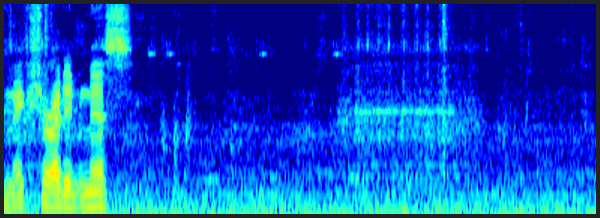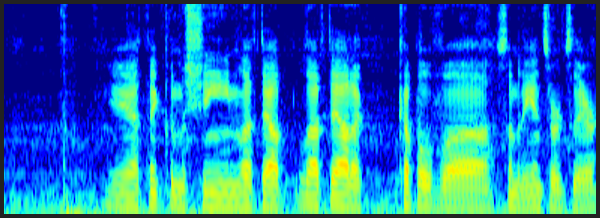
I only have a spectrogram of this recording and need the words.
Make sure I didn't miss. Yeah, I think the machine left out left out a couple of uh, some of the inserts there.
